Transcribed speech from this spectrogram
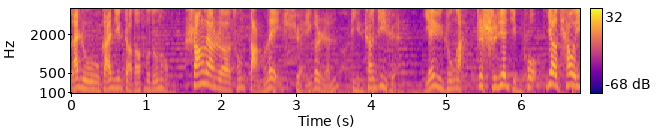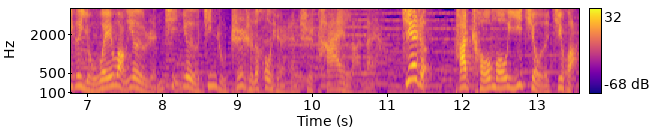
男主赶紧找到副总统，商量着从党内选一个人顶上竞选。言语中啊，这时间紧迫，要挑一个有威望、又有人气、又有金主支持的候选人是太难了呀。接着，他筹谋已久的计划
